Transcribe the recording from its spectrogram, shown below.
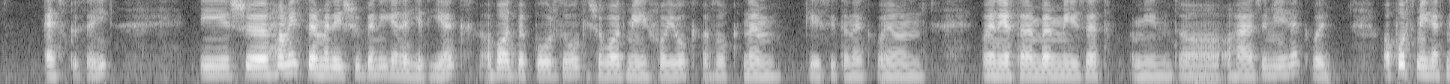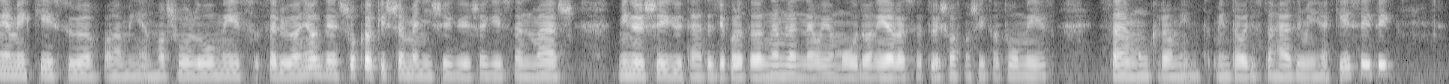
eszközei. És uh, a méztermelésükben igen egyediek, a vadbeporzók és a vadméhfajok azok nem készítenek olyan olyan értelemben mézet, mint a, a házi méhek, vagy a posztméheknél még készül valamilyen hasonló mézszerű anyag, de sokkal kisebb mennyiségű és egészen más minőségű, tehát ez gyakorlatilag nem lenne olyan módon élvezhető és hasznosítható méz számunkra, mint, mint ahogy ezt a házi méhek készítik.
